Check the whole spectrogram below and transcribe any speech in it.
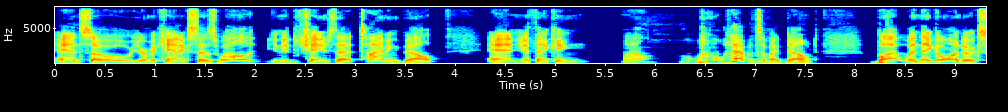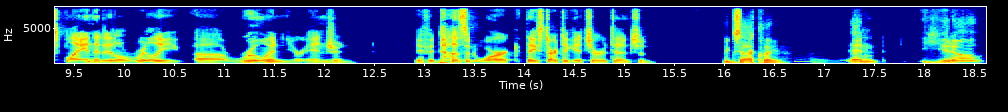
And so your mechanic says, "Well, you need to change that timing belt," and you're thinking, "Well, what happens if I don't?" But when they go on to explain that it'll really uh, ruin your engine if it doesn't work, they start to get your attention. Exactly. And you know,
